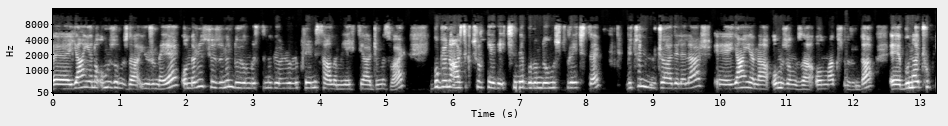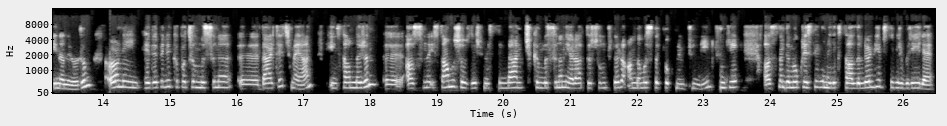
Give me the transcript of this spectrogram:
e, yan yana omuz omuza yürümeye, onların sözünün duyulmasını, gönüllülüklerini sağlamaya ihtiyacımız var. Bugün artık Türkiye'de içinde bulunduğumuz süreçte bütün mücadeleler e, yan yana omuz omuza olmak zorunda. E, buna çok inanıyorum. Örneğin HDP'nin kapatılmasını e, dert etmeyen insanların e, aslında İstanbul Sözleşmesi'nden çıkılmasının yarattığı sonuçları anlaması da çok mümkün değil. Çünkü aslında demokrasiye yönelik saldırıların hepsi birbiriyle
